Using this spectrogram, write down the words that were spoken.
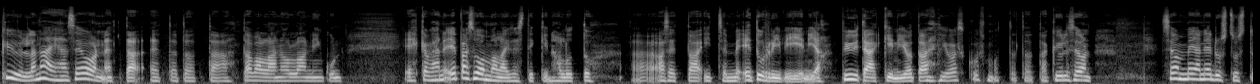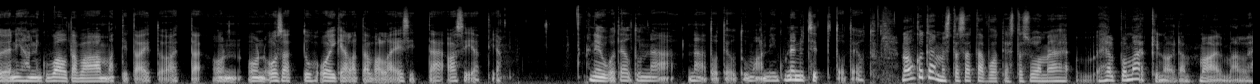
Kyllä, näinhän se on, että, että tota, tavallaan ollaan niin kuin ehkä vähän epäsuomalaisestikin haluttu asettaa itsemme eturiviin ja pyytääkin jotain joskus, mutta tota, kyllä se on, se on meidän edustustojen ihan niin kuin valtavaa ammattitaitoa, että on, on osattu oikealla tavalla esittää asiat ja neuvoteltu nämä, nämä toteutumaan niin kuin ne nyt sitten toteutuu. No onko tämmöistä satavuotiaista Suomea helppo markkinoida maailmalle?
